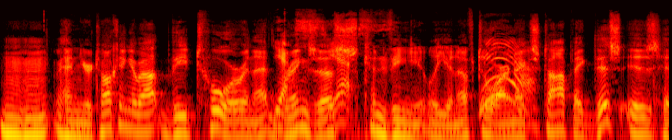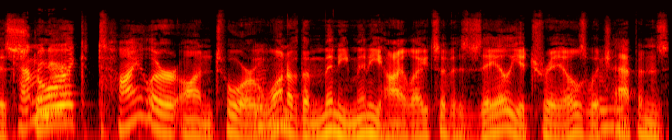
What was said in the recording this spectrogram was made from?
Mm-hmm. And you're talking about the tour, and that Yes, brings us yes. conveniently enough to our next topic. This is Historic. Mm-hmm. Tyler on Tour, one of the many, many highlights of Azalea Trails, which Mm-hmm. happens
